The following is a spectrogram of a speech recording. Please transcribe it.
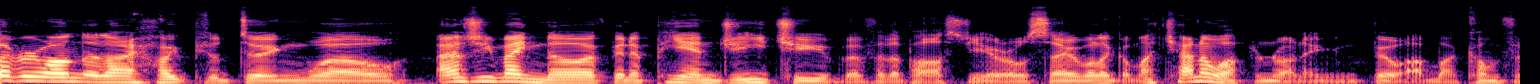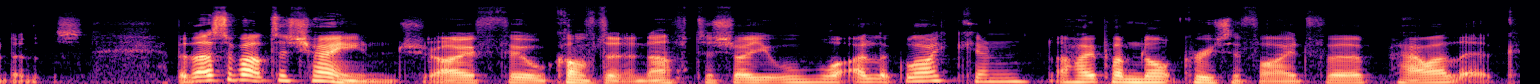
everyone and I hope you're doing well. As you may know I've been a PNGTuber for the past year or so while I got my channel up and running and built up my confidence. But that's about to change. I feel confident enough to show you what I look like and I hope I'm not crucified for how I look.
